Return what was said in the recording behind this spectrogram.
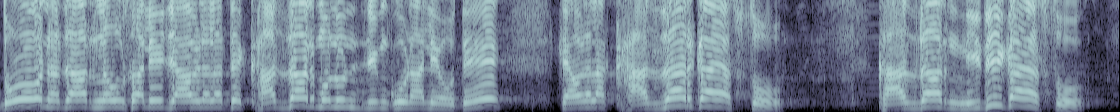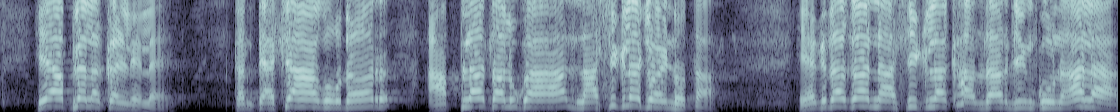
दोन हजार नऊ साली ज्या वेळेला ते खासदार म्हणून जिंकून आले होते त्यावेळेला खासदार काय असतो? खासदार निधी काय असतो? हे आपल्याला कळलेलं आहे. कारण त्याच्या अगोदर आपला तालुका नाशिकला जॉईंट होता. एकदा का नाशिकला खासदार जिंकून आला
